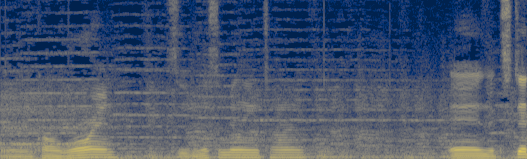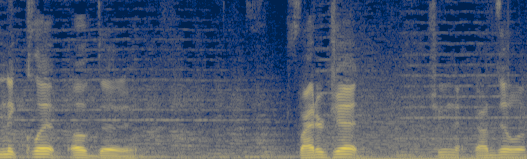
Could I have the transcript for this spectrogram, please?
And Kong roaring. Seen this a million times an extended clip of the fighter jet shooting at Godzilla.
